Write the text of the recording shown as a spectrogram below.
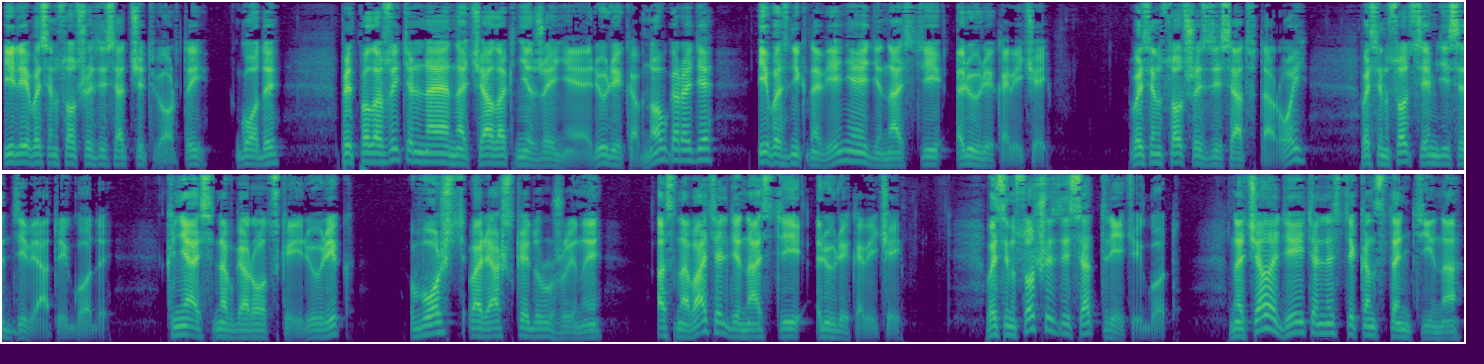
или 864 годы предположительное начало княжения Рюрика в Новгороде и возникновение династии Рюриковичей. 862-879 годы. Князь Новгородский Рюрик, вождь варяжской дружины, основатель династии Рюриковичей. 863 год. Начало деятельности Константина,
